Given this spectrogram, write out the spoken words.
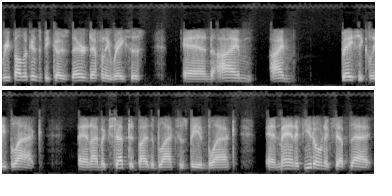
Republicans because they're definitely racist, and I'm I'm basically black, and I'm accepted by the blacks as being black. And man, if you don't accept that,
